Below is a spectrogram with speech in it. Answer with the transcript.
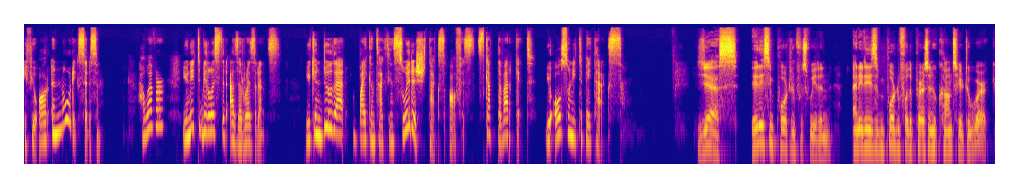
if you are a Nordic citizen. However, you need to be listed as a resident. You can do that by contacting Swedish tax office, Skatteverket. You also need to pay tax. Yes, it is important for Sweden and it is important for the person who comes here to work.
